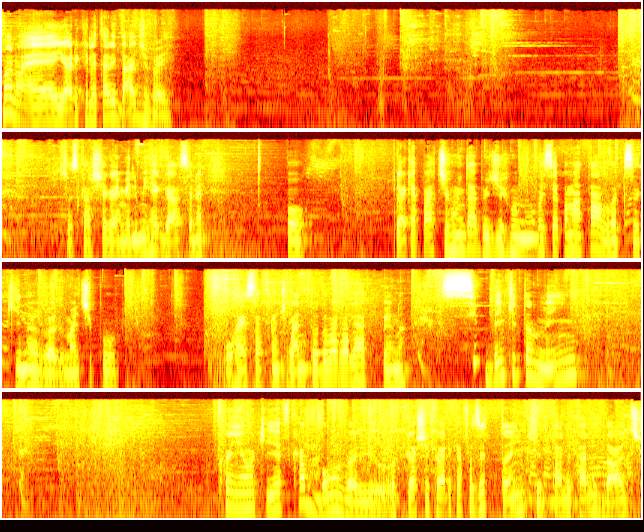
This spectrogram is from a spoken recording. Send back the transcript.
Mano, é Yorick letalidade, velho. Se os caras chegarem ele me regaça, né? Pô. Pior que a parte ruim da build de Runon vai ser pra matar a Lux aqui, né, velho? Mas, tipo... O resto da frontline toda vai valer a pena. Se bem que também canhão aqui ia ficar bom, velho. Eu, eu achei que o Eric ia fazer tanque, tá letalidade.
